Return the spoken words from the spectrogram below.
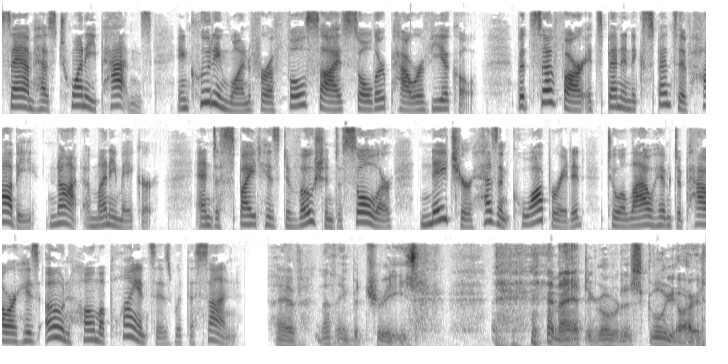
Sam has 20 patents, including one for a full size solar power vehicle. But so far, it's been an expensive hobby, not a moneymaker. And despite his devotion to solar, nature hasn't cooperated to allow him to power his own home appliances with the sun. I have nothing but trees. and I have to go over to the schoolyard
